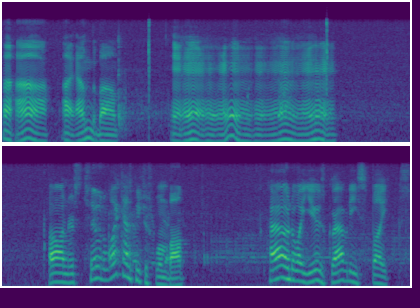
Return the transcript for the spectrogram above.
Haha, I am the bomb. Oh, and there's two of them. Why can't it be just one bomb? How do I use gravity spikes?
